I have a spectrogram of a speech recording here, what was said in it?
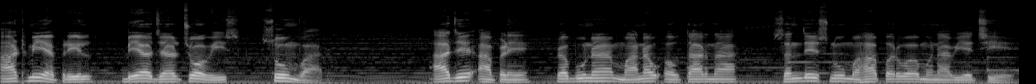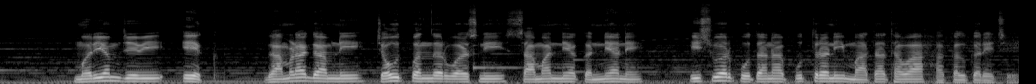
આઠમી એપ્રિલ બે હજાર ચોવીસ, સોમવાર. આજે આપણે પ્રભુના માનવ અવતારના સંદેશનું મહાપર્વ મનાવીએ છીએ. મરિયમ જેવી એક ગામડા ગામની ચૌદ પંદર વર્ષની સામાન્ય કન્યાને ઈશ્વર પોતાના પુત્રની માતા થવા હાકલ કરે છે.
